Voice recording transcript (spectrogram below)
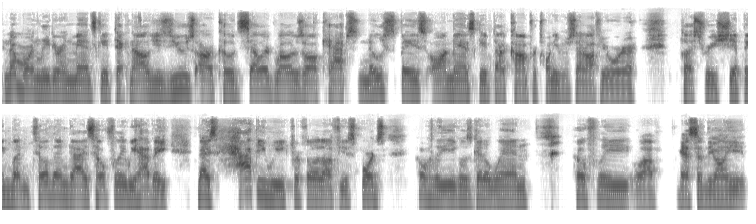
the number one leader in Manscaped technologies. Use our code Cellar Dwellers, all caps, no space, on manscaped.com for 20% off your order plus free shipping. But until then, guys, hopefully we have a nice, happy week for Philadelphia sports. Hopefully the Eagles get a win. Hopefully, well, I guess they're the only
